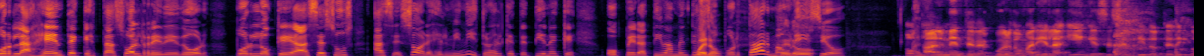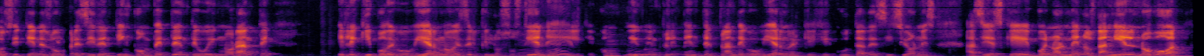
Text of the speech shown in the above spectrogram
por la gente que está a su alrededor, por lo que hace sus asesores. El ministro es el que te tiene que operativamente Bueno, soportar, pero- Mauricio. Totalmente de acuerdo, Mariela. Y en ese sentido te digo, si tienes un presidente incompetente o ignorante, el equipo de gobierno es el que lo sostiene, el que conmigo implementa el plan de gobierno, el que ejecuta decisiones. Así es que, bueno, al menos Daniel Novoa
